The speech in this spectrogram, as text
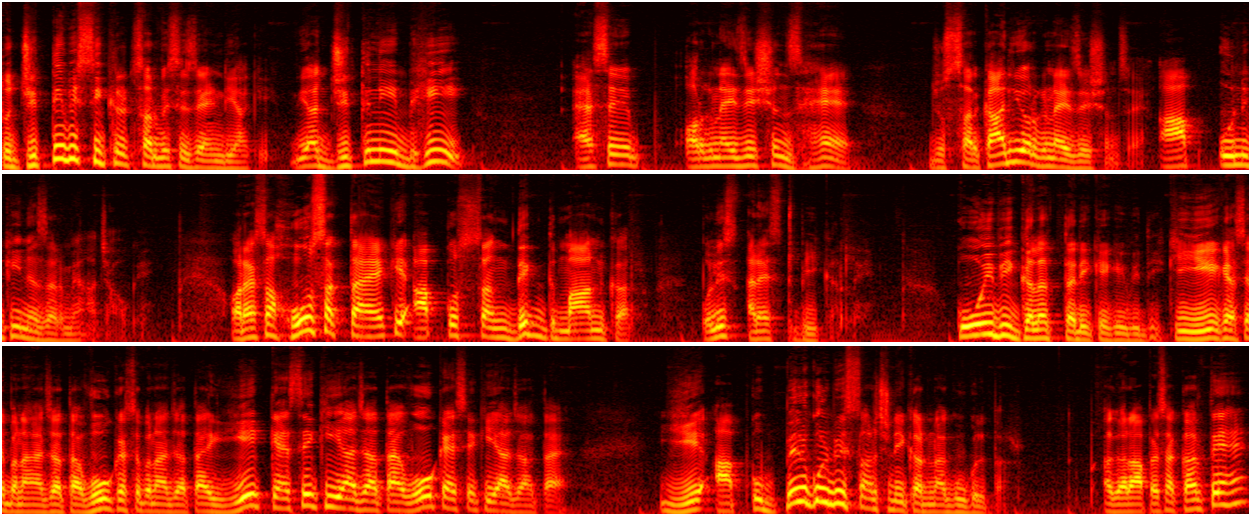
तो जितनी भी सीक्रेट सर्विसेज़ है इंडिया की, या जितनी भी ऐसे ऑर्गेनाइजेशंस हैं, जो सरकारी ऑर्गेनाइजेशंस हैं, आप उनकी नज़र में आ जाओगे। और ऐसा हो सकता है कि आपको संदिग्ध मानकर पुलिस अरेस्ट भी कर ले। कोई भी गलत तरीके की विधि, कि ये कैसे बनाया जाता है, वो कैसे बनाया जाता है, ये कैसे किया जाता है, वो कैसे किया जाता है, ये आपको बिल्कुल भी सर्च नहीं करना गूगल पर। अगर आप ऐसा करते हैं,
